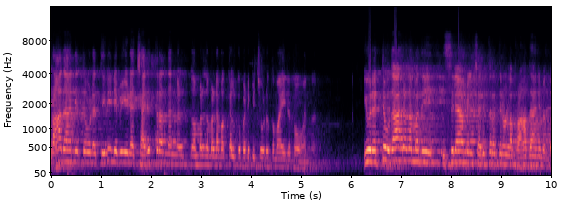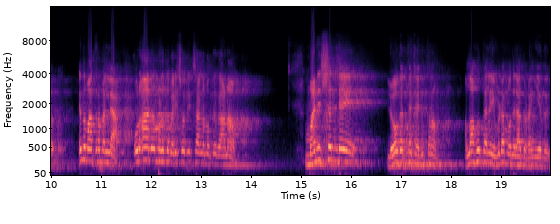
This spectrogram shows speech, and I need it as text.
പ്രാധാന്യത്തോടെ തിരുനബിയുടെ ചരിത്രം നമ്മൾ നമ്മൾ നമ്മളുടെ മക്കൾക്ക് പഠിപ്പിച്ചു കൊടുക്കുമായിരുന്നു എന്ന്. ഈ ഒരൊറ്റ ഉദാഹരണം മതി ഇസ്ലാമിൽ ചരിത്രത്തിനുള്ള പ്രാധാന്യം എന്തെന്ന്. എന്ന് മാത്രമല്ല ഖുർആൻ നമ്മളൊന്ന് പരിശോധിച്ചാൽ നമുക്ക് കാണാം. മനുഷ്യന്റെ ലോകത്തെ ചരിത്രം അള്ളാഹു തല ഇവിടെ മുതലാ തുടങ്ങിയത്?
